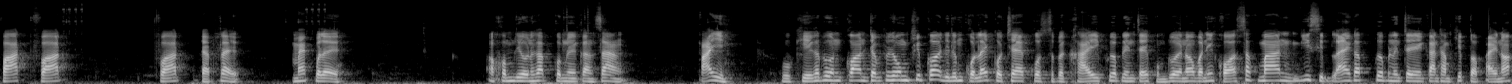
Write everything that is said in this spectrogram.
ฟาสฟาสฟาสแบบเท่าไรแม็กไปเลย เอาความเร็วนะครับความเร็วในการสร้างไปโอเคครับทุกคนก่อนจะไปชมคลิปก็อย่าลืมกดไลค์กดแชร์กด subscribe เพื่อเป็นใจผมด้วยเนาะวันนี้ขอสักประมาณ 20 ไลค์ครับเพื่อเป็นใจในการทำคลิปต่อไปเนาะ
